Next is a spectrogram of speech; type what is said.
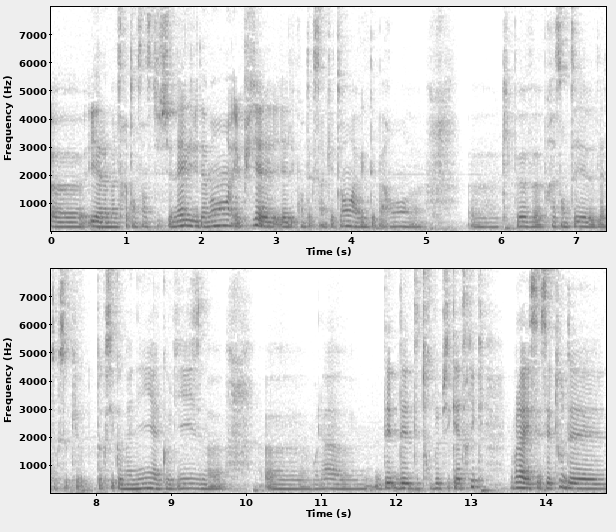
Euh, et à la maltraitance institutionnelle, évidemment. Et puis, il y, a, des contextes inquiétants avec des parents euh, euh, qui peuvent présenter de la toxicomanie, alcoolisme, voilà, des, troubles psychiatriques. Voilà, et c'est tout des,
